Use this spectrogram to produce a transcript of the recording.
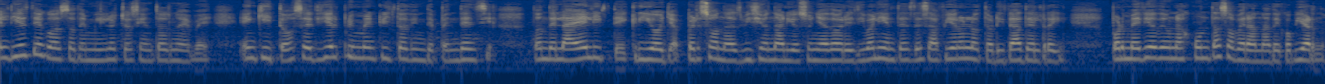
El 10 de agosto de 1809, en Quito, se dio el primer grito de independencia, donde la élite criolla, personas, visionarios, soñadores y valientes desafiaron la autoridad del rey, por medio de una junta soberana de gobierno,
